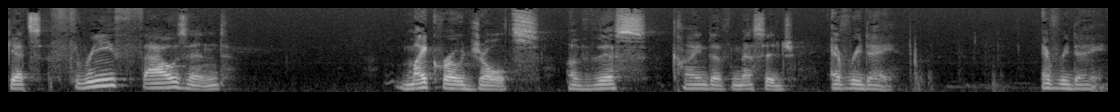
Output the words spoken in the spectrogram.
gets 3,000 microjolts of this kind of message every day. Every day.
